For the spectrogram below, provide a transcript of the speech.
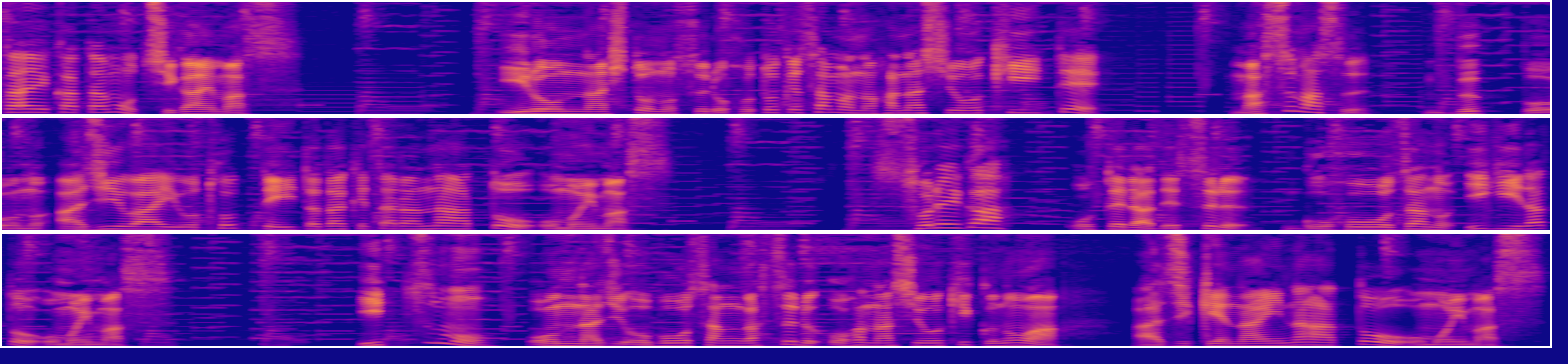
伝え方も違います。いろんな人のする仏様の話を聞いてますます仏法の味わいをとっていただけたらなと思います。それがお寺でするご法座の意義だと思います。いつも同じお坊さんがするお話を聞くのは味気ないなぁと思います。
